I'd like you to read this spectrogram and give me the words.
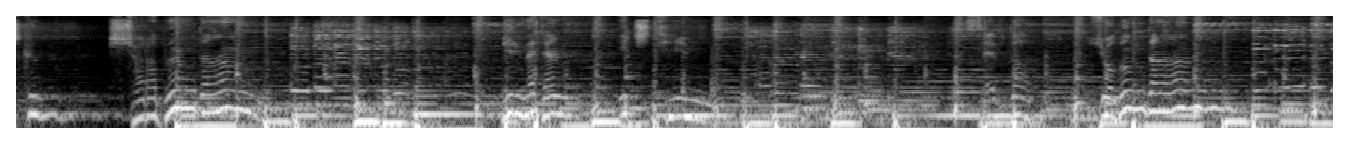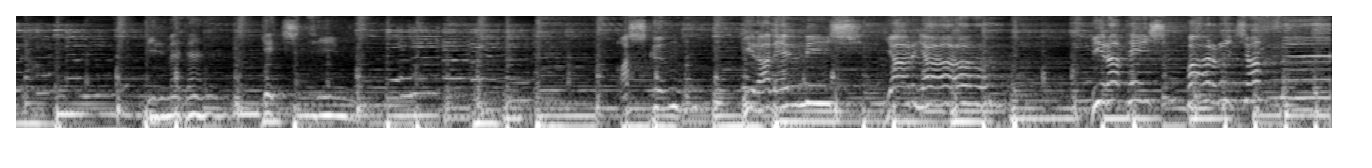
aşkın şarabından Bilmeden içtim. Sevda yolundan Bilmeden geçtim. Aşkın bir alevmiş yar yar Bir ateş parçası.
